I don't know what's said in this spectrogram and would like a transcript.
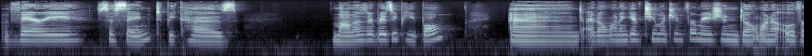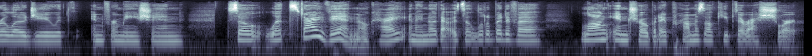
very succinct because mamas are busy people and I don't want to give too much information, don't want to overload you with information. So let's dive in, okay? And I know that was a little bit of a long intro, but I promise I'll keep the rest short.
